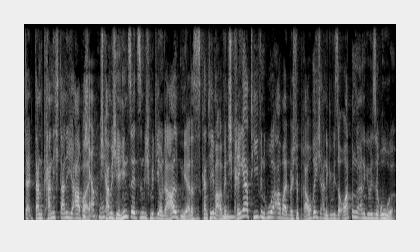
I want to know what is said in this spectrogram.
da, dann kann ich da nicht arbeiten. Ich, ich, kann mich hier hinsetzen, mich mit dir unterhalten, ja, das ist kein Thema. Aber mhm. wenn ich mhm. kreativ in Ruhe arbeiten möchte, brauche ich eine gewisse Ordnung und eine gewisse Ruhe.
